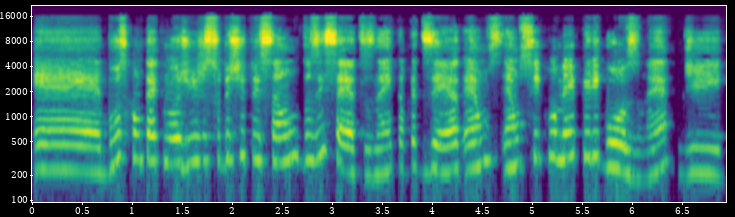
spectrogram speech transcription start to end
é, buscam tecnologias de substituição dos insetos, né? Então, quer dizer, é, é, um, é um ciclo meio perigoso, né? De,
